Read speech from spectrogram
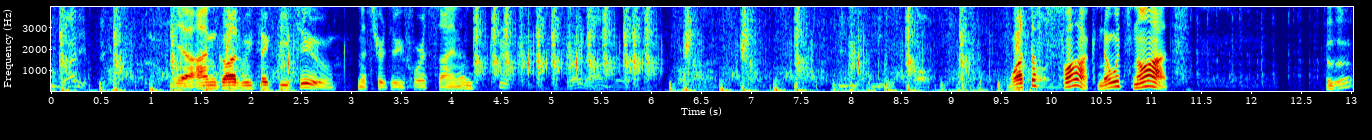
I'm glad you picked yeah, I'm glad we picked you too, Mr. Three Fourths Diamond. Right on, bro. Uh, PvP is off. What the Oh, fuck? No, it's not. Is it?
